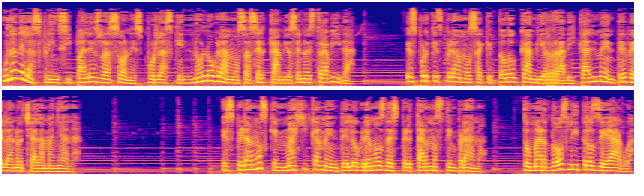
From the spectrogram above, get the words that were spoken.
Una de las principales razones por las que no logramos hacer cambios en nuestra vida es porque esperamos a que todo cambie radicalmente de la noche a la mañana. Esperamos que mágicamente logremos despertarnos temprano, tomar dos litros de agua,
